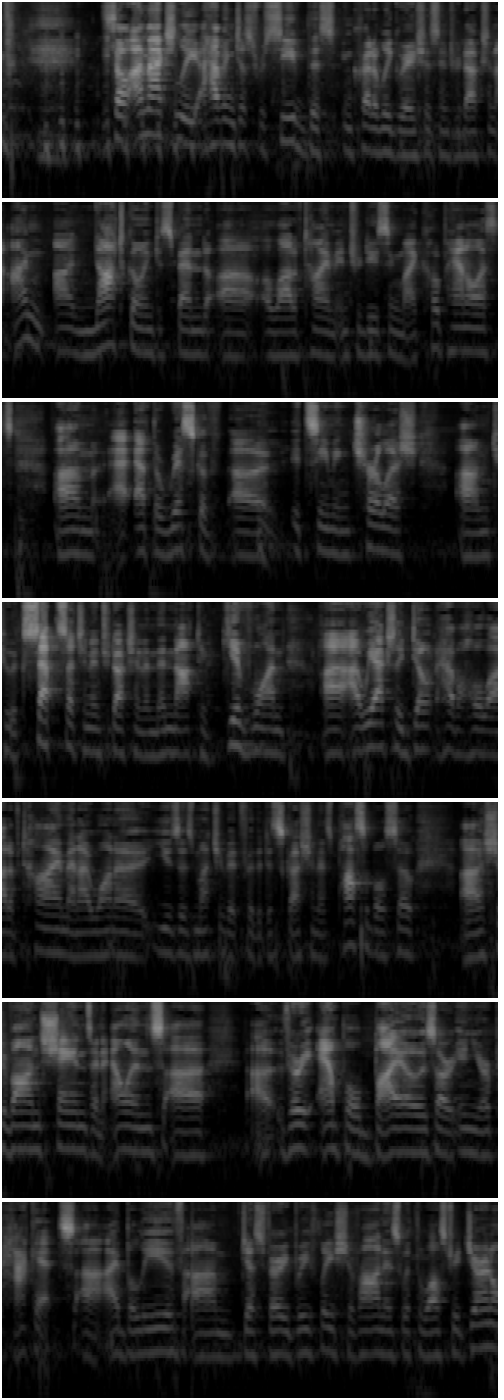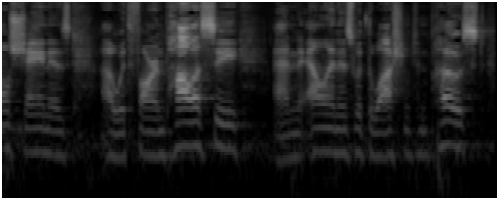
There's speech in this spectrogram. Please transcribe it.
so I'm actually having just received this incredibly gracious introduction. I'm uh, not going to spend uh, a lot of time introducing my co-panelists um, at, at, the risk of uh, it seeming churlish. Um, to accept such an introduction and then not to give one uh, we actually don't have a whole lot of time, and I want to use as much of it for the discussion as possible. So, uh, Siobhan, Shane's, and Ellen's uh, uh, very ample bios are in your packets, uh, I believe. Um, just very briefly, Siobhan is with the Wall Street Journal, Shane is uh, with Foreign Policy, and Ellen is with the Washington Post.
